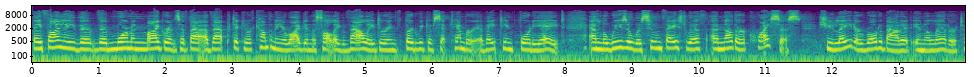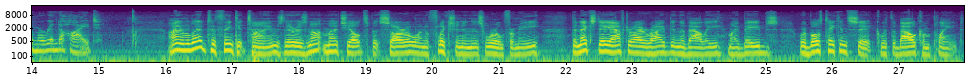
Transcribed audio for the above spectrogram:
They finally, the, the Mormon migrants at that, of that particular company arrived in the Salt Lake Valley during the third week of September of 1848, and Louisa was soon faced with another crisis. She later wrote about it in a letter to Marinda Hyde. I am led to think at times there is not much else but sorrow and affliction in this world for me. The next day after I arrived in the valley, my babes were both taken sick with the bowel complaint.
